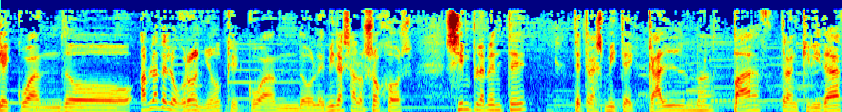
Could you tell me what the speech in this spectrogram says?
que cuando habla de Logroño, que cuando le miras a los ojos, simplemente te transmite calma, paz, tranquilidad,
